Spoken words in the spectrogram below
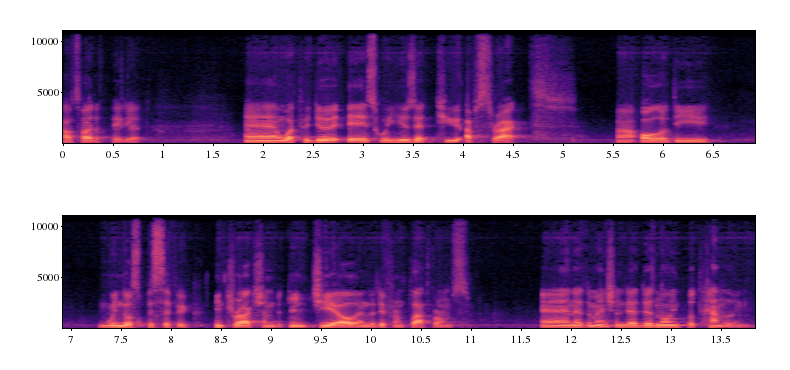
outside of Piglit. And what we do is we use it to abstract uh, all of the Windows-specific interaction between GL and the different platforms. And as I mentioned, there, there's no input handling,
